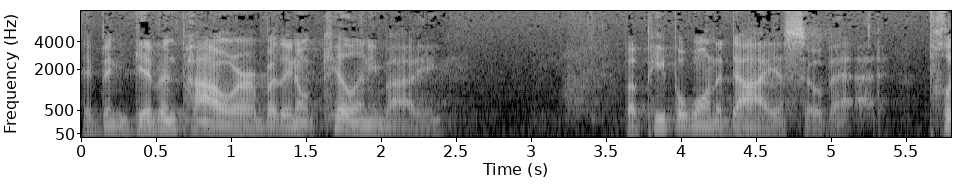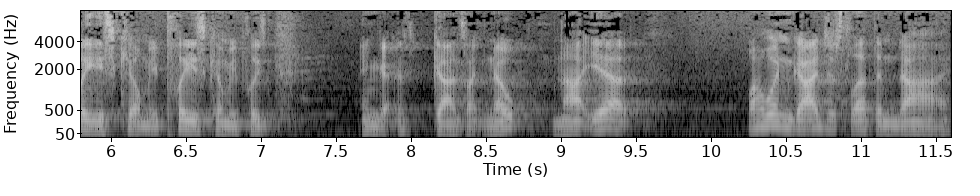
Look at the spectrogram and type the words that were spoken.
They've been given power, but they don't kill anybody. But people want to die is so bad. Please kill me, please kill me, please. And God's like, nope, not yet. Why wouldn't God just let them die?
